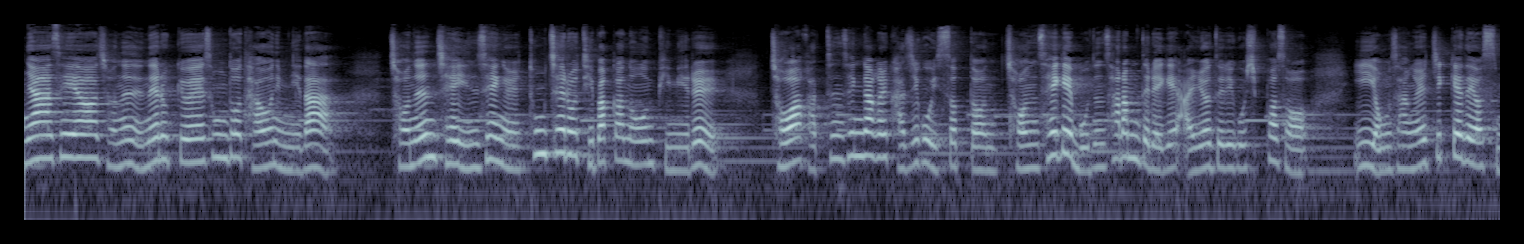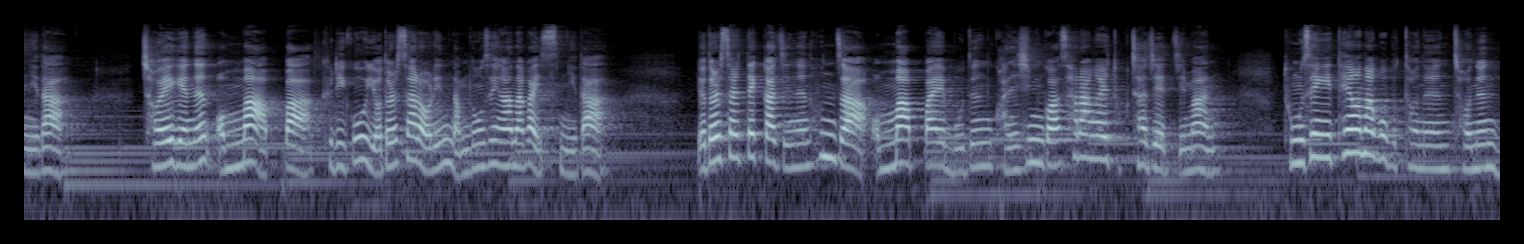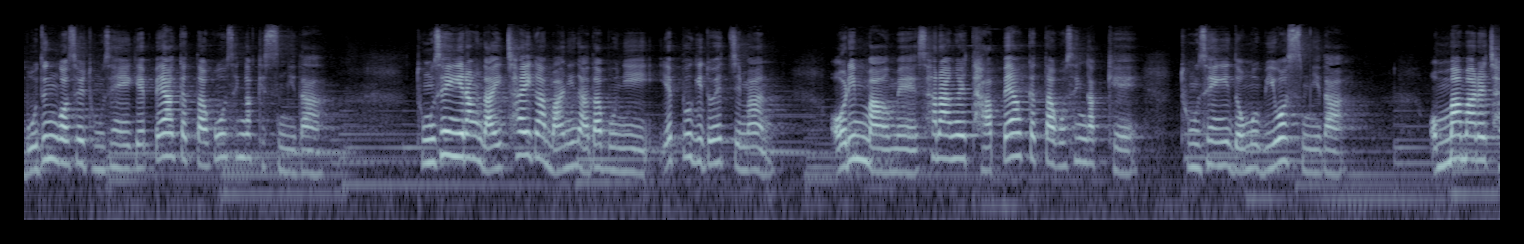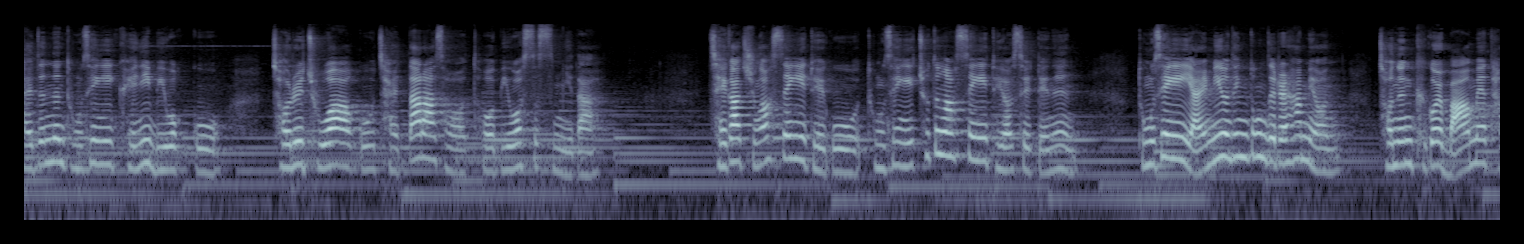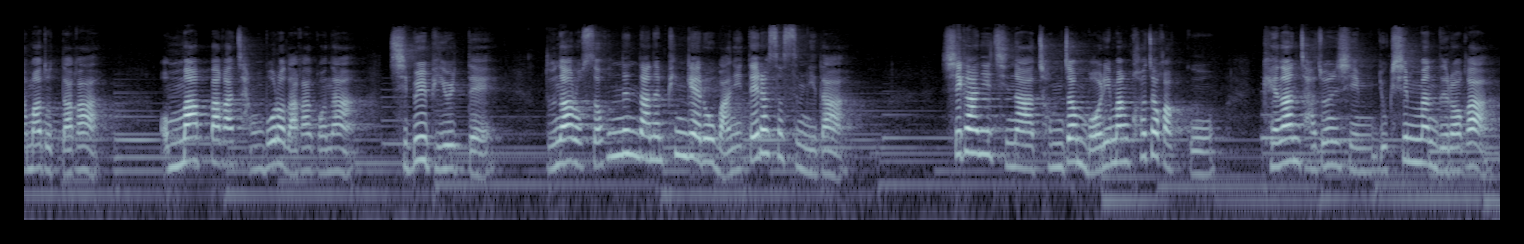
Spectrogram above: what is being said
안녕하세요. 저는 은혜로교회 성도 다운입니다. 저는 제 인생을 통째로 뒤바꿔 놓은 비밀을 저와 같은 생각을 가지고 있었던 전 세계 모든 사람들에게 알려드리고 싶어서 이 영상을 찍게 되었습니다. 저에게는 엄마, 아빠, 그리고 8살 어린 남동생 하나가 있습니다. 8살 때까지는 혼자 엄마, 아빠의 모든 관심과 사랑을 독차지했지만 동생이 태어나고부터는 저는 모든 것을 동생에게 빼앗겼다고 생각했습니다. 동생이랑 나이 차이가 많이 나다 보니 예쁘기도 했지만 어린 마음에 사랑을 다 빼앗겼다고 생각해 동생이 너무 미웠습니다. 엄마 말을 잘 듣는 동생이 괜히 미웠고 저를 좋아하고 잘 따라서 더 미웠었습니다. 제가 중학생이 되고 동생이 초등학생이 되었을 때는 동생이 얄미운 행동들을 하면 저는 그걸 마음에 담아뒀다가 엄마 아빠가 장 보러 나가거나 집을 비울 때 누나로서 혼낸다는 핑계로 많이 때렸었습니다. 시간이 지나 점점 머리만 커져갔고 괜한 자존심, 욕심만 늘어가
